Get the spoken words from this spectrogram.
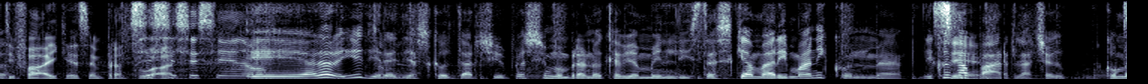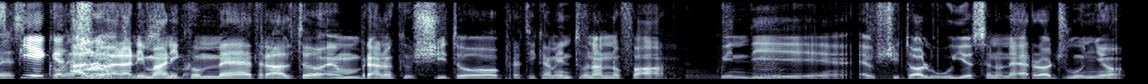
Spotify, che è sempre attuale. sì, sì, sì, no. E allora io direi di ascoltarci il prossimo brano che abbiamo in lista. Si chiama Rimani con me. Di cosa Sì. parla? Cioè, come Spiegaci. come Allora, Rimani insomma? con me, tra l'altro è un brano che è uscito praticamente un anno fa, quindi è uscito a luglio se non erro, a giugno.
